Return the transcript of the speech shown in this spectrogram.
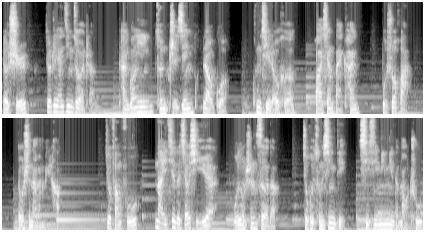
有时。就这样静坐着，看光阴从指尖绕过，空气柔和，花香百开，不说话，都是那么美好。就仿佛那一切的小喜悦，不动声色的，就会从心底细细密密的冒出，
